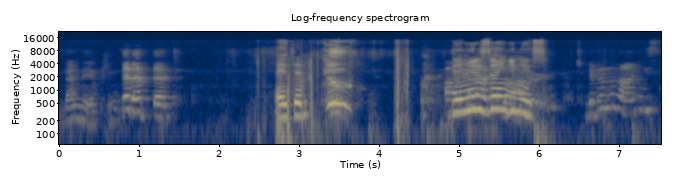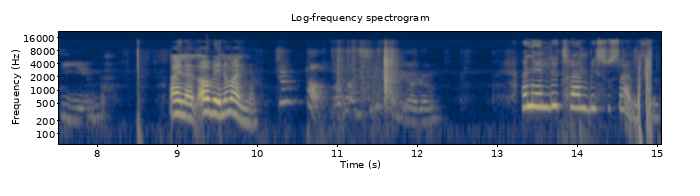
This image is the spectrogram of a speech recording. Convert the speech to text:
Ben de yapayım. Dırt dırt. Evet. Demir Arkadaşlar, zenginiz. Ben onun annesiyim. Aynen o benim annem. Çok tatlı. Onu aşırı seviyorum. Anne lütfen bir susar mısın?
